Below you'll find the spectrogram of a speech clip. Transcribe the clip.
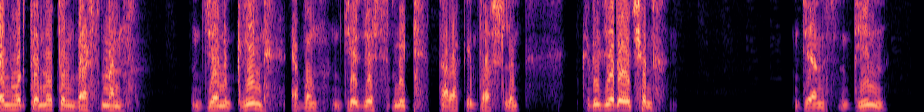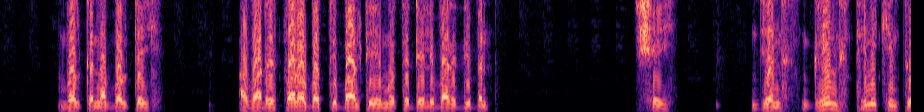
এই মুহূর্তে নতুন ব্যাটসম্যান জেন গ্রিন এবং জে জে স্মিথ তারা কিন্তু আসলেন। ক্রিজে রয়েছেন জেমস গ্রিন বলতে না বলতেই ওভারের পরবর্তী বলটি এই মুহূর্তে ডেলিভারি দিবেন। সেই জেন গ্রিন তিনি কিন্তু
